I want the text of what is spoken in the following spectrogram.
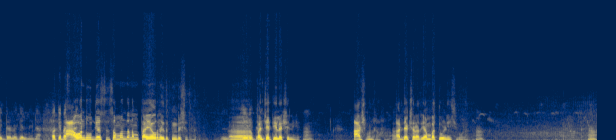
ಇದ್ರಲ್ಲೂ ಗೆಲ್ನಿಲ್ಲ. ಓಕೆ ಬಸ್ ಆ ಒಂದು ಉದ್ದೇಶದ ಸಂಬಂಧ ನಮ್ಮ ತಾಯಿಯವ್ರನ್ನ ಇದಕ್ಕೆ ನಿಂದ್ರಿಸಿದ್ರು. ಪಂಚಾಯತಿ ಇಲೆಕ್ಷನ್ಗೆ ಹ್ಮ್. ಆರ್ಸ್ ಬಂದ್ರು ಅವ್ರು ಅಧ್ಯಕ್ಷರಾದ ಎಂಬತ್ತೇಳನೇ ಇಸ್ವಿ ಒಳಗೆ ಹಾಂ. ಹಾಂ.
